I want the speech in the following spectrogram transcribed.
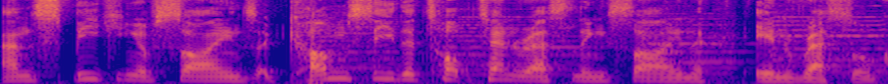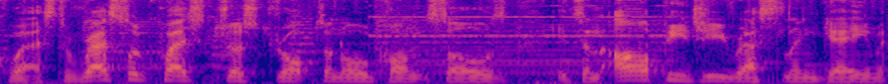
And speaking of signs, come see the top 10 wrestling sign in WrestleQuest. WrestleQuest just dropped on all consoles. It's an RPG wrestling game.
